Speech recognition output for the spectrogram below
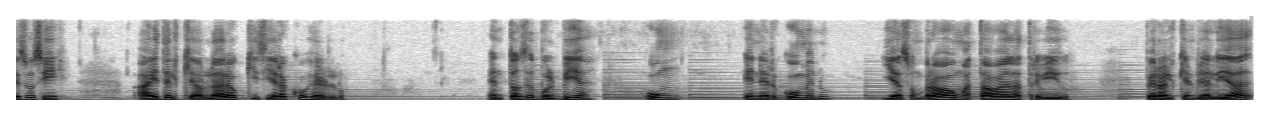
Eso sí, hay del que hablara o quisiera cogerlo. Entonces volvía un energúmeno y asombraba o mataba al atrevido, pero al que en realidad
